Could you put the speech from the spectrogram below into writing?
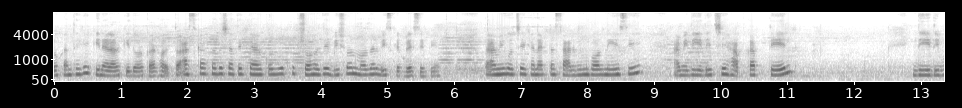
দোকান থেকে কেনার আর কি দরকার হয়। তো আজকে আপনাদের সাথে শেয়ার করব খুব সহজে ভীষণ মজার বিস্কুট রেসিপি তা আমি হচ্ছে এখানে একটা সার্ভিং বল নিয়েছি। আমি দিয়ে দিচ্ছি হাফ কাপ তেল। দিয়ে দিব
